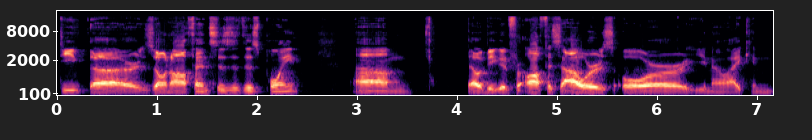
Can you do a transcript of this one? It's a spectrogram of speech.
deep uh, or zone offenses at this point. Um, that would be good for office hours, or you know, I can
